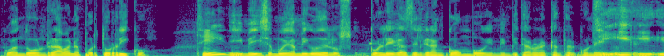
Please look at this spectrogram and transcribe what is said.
cuando honraban a Puerto Rico. Sí, Y me hice muy amigo de los colegas del Gran Combo y me invitaron a cantar con Sí, ellos. y, que- y-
